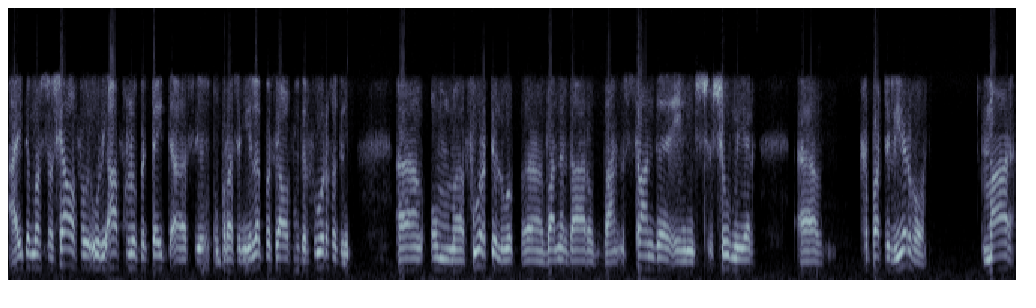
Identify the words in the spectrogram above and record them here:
hy het homself oor die afgelope tyd as operasionele bevelvoerder voorgedoen uh om uh, voor te loop uh, wanneer daar op strande en so meer uh gepatrolleer word. Maar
